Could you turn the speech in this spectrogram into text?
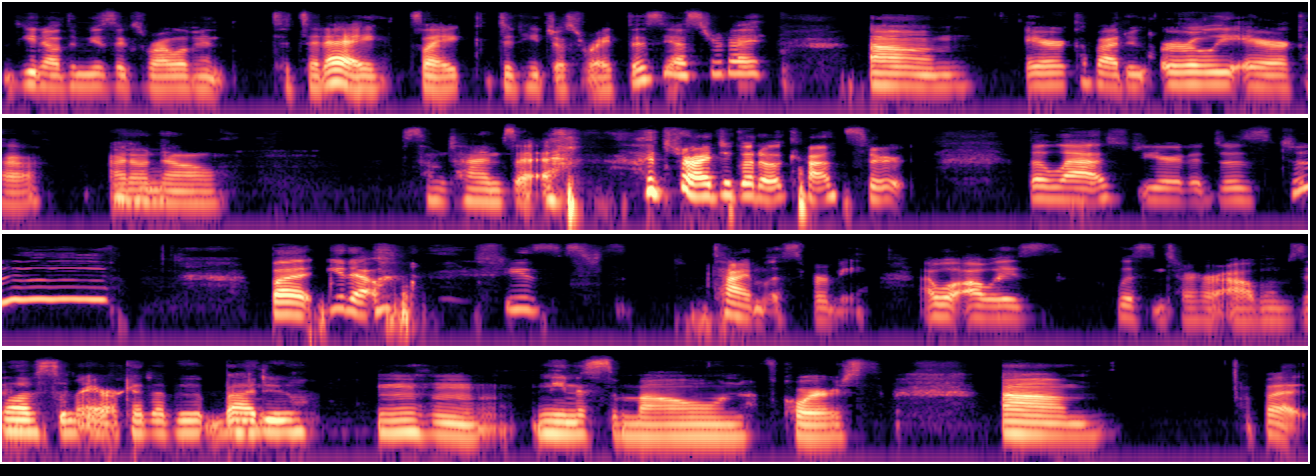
you know the music's relevant to today. It's like did he just write this yesterday? Um erykah badu early erykah I don't mm-hmm. know. Sometimes I, I tried to go to a concert the last year to just, uh, but you know, she's timeless for me. I will always listen to her albums. And, Love some Erykah Badu. Mm-hmm. Nina Simone, of course. Um, but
